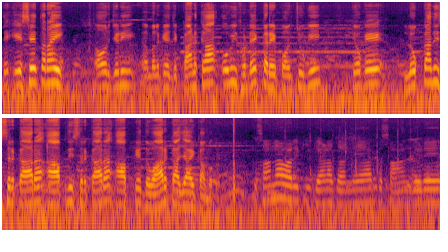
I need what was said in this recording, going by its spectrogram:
ਤੇ ਇਸੇ ਤਰ੍ਹਾਂ ਹੀ ਔਰ ਜਿਹੜੀ ਮਤਲਬ ਕਿ ਕਣਕ ਆ, ਉਹ ਵੀ ਤੁਹਾਡੇ ਘਰੇ ਪਹੁੰਚੂਗੀ, ਕਿਉਂਕਿ ਲੋਕਾਂ ਦੀ ਸਰਕਾਰ ਆ, ਆਪ ਦੀ ਸਰਕਾਰ ਆ, ਆਪਕੇ ਦਵਾਰ ਕਾ ਜਾ ਕੇ ਕੰਮ ਕਰੋ। ਕਿਸਾਨਾਂ ਬਾਰੇ ਕੀ ਕਹਿਣਾ ਚਾਹੁੰਦੇ ਆ? ਕਿਸਾਨ ਜਿਹੜੇ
